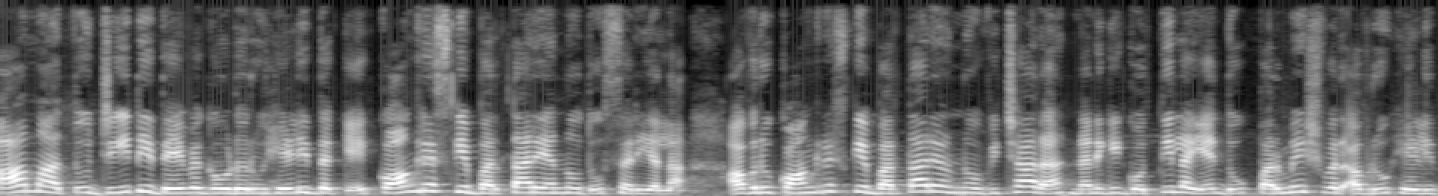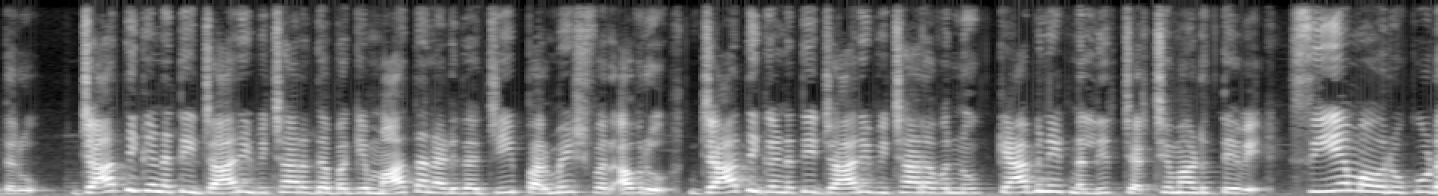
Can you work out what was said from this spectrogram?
ಆ ಮಾತು ಜಿಟಿ ದೇವೇಗೌಡರು ಹೇಳಿದ್ದಕ್ಕೆ ಕಾಂಗ್ರೆಸ್ಗೆ ಬರ್ತಾರೆ ಅನ್ನೋದು ಸರಿಯಲ್ಲ. ಅವರು ಕಾಂಗ್ರೆಸ್ಗೆ ಬರ್ತಾರೆ ಅನ್ನೋ ವಿಚಾರ ನನಗೆ ಗೊತ್ತಿಲ್ಲ ಎಂದು ಪರಮೇಶ್ವರ್ ಅವರು ಹೇಳಿದರು ಜಾತಿ ಗಣತಿ ಜಾರಿ ವಿಚಾರದ ಬಗ್ಗೆ ಮಾತನಾಡಿದ ಜಿ. ಪರಮೇಶ್ವರ್ ಅವರು, ಜಾತಿ ಗಣತಿ ಜಾರಿ ವಿಚಾರವನ್ನು ಕ್ಯಾಬಿನೆಟ್ನಲ್ಲಿ ಚರ್ಚೆ ಮಾಡುತ್ತೇವೆ. ಸಿಎಂ ಅವರು ಕೂಡ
